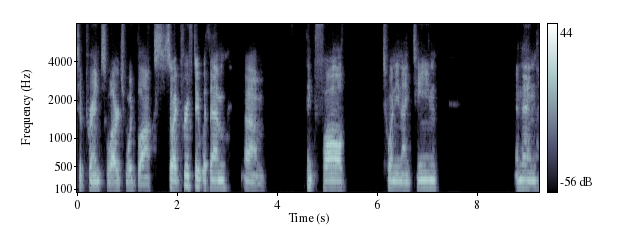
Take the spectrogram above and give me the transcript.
to print large wood blocks. So I proofed it with them. Um, I think fall 2019. And then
